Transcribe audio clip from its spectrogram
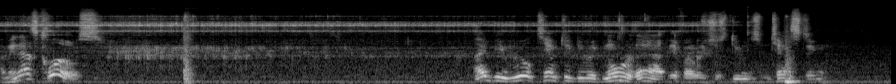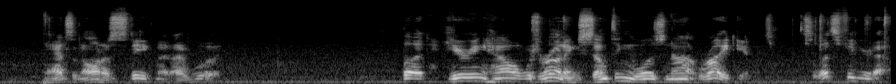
I mean, that's close. I'd be real tempted to ignore that if I was just doing some testing. That's an honest statement, I would. But hearing how it was running, something was not right in it. So let's figure it out.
